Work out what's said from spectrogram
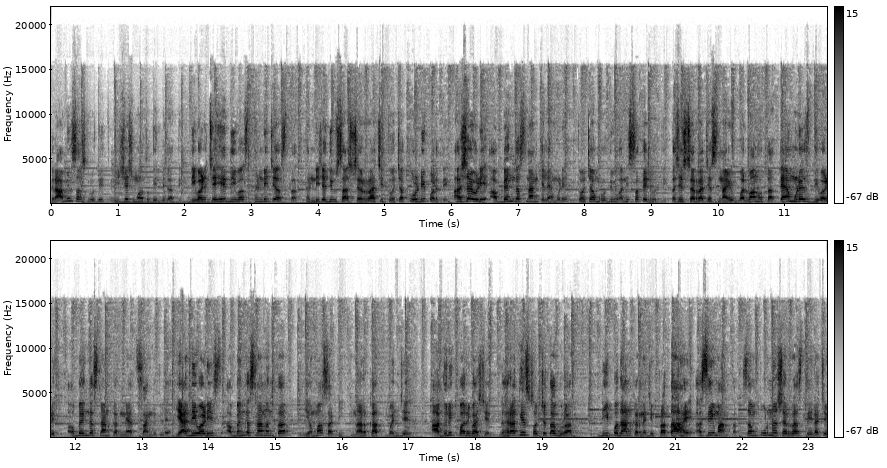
ग्रामीण संस्कृतीत विशेष महत्त्व दिले जाते. दिवाळीचे हे दिवस थंडीचे असतात. थंडीच्या दिवसात शरीराची त्वचा कोरडी पडते. अशा वेळी अभ्यंग स्नान केल्यामुळे त्वचा मृदू आणि सतेज होते. तसेच शरीराचे स्नायू बलवान होतात. त्यामुळेच दिवाळीत अभ्यंग स्नान करण्यात सांगितले आहे. या दिवाळीस अभ्यंग स्नानानंतर यमासाठी नरकात म्हणजे आधुनिक परिभाषेत घरातील स्वच्छतागृहात दीपदान करण्याची प्रथा आहे असे मानतात. संपूर्ण शरीरास तेलाचे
